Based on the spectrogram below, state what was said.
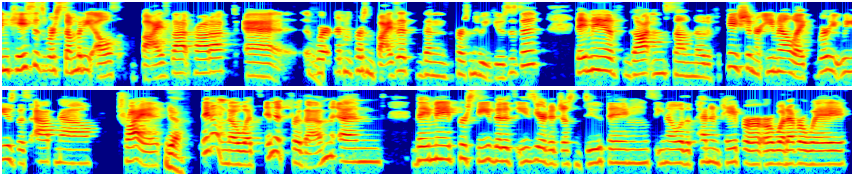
in cases where somebody else buys that product and uh, where a different person buys it than the person who uses it they may have gotten some notification or email like we we use this app now try it. Yeah. They don't know what's in it for them and they may perceive that it's easier to just do things you know with a pen and paper or whatever way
